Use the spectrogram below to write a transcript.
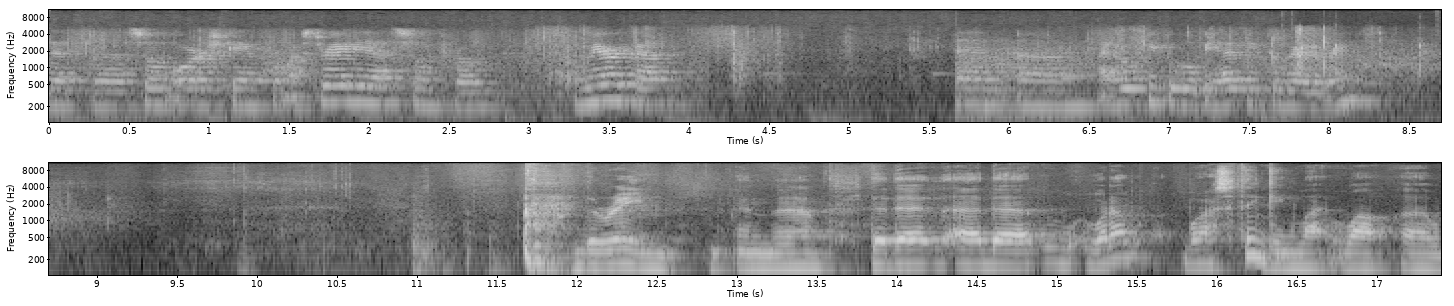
that uh, some orders came from Australia, some from America. And um, I hope people will be happy to wear the ring. The rain and uh, the the uh, the what I was thinking like well uh,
